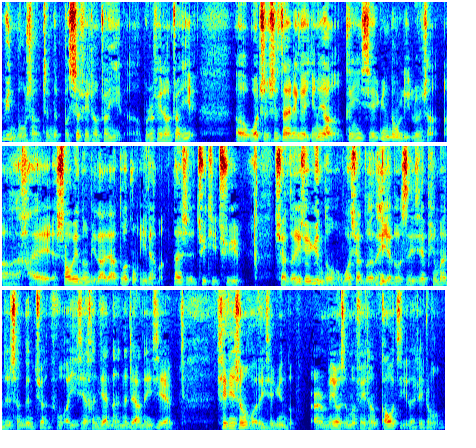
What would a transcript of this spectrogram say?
运动上真的不是非常专业啊，不是非常专业。呃，我只是在这个营养跟一些运动理论上啊，还稍微能比大家多懂一点嘛。但是具体去选择一些运动，我选择的也都是一些平板支撑跟卷腹啊，一些很简单的这样的一些贴近生活的一些运动，而没有什么非常高级的这种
